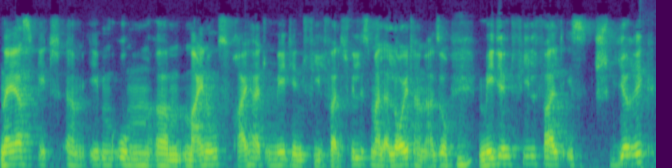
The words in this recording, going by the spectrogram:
Naja, es geht ähm, eben um ähm, Meinungsfreiheit und Medienvielfalt. Ich will das mal erläutern. Also mhm. Medienvielfalt ist schwierig,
